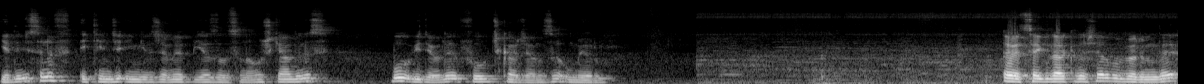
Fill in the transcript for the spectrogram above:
7. sınıf 2. İngilizce Map yazılısına hoş geldiniz. Bu video full çıkaracağınızı umuyorum. Evet sevgili arkadaşlar bu bölümde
